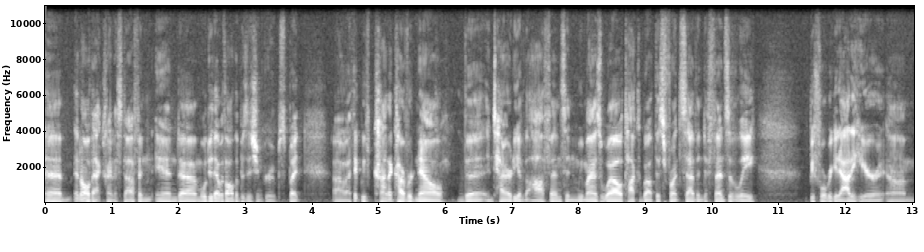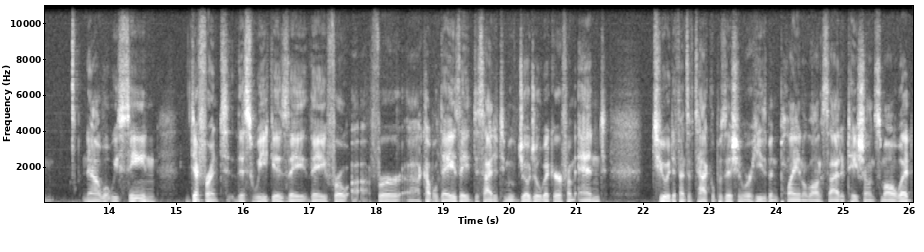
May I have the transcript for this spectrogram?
um, and all that kind of stuff. And and um, we'll do that with all the position groups. But uh, I think we've kind of covered now the entirety of the offense, and we might as well talk about this front seven defensively before we get out of here. Um, now, what we've seen different this week is they they for uh, for a couple days they decided to move JoJo Wicker from end to a defensive tackle position where he's been playing alongside of Tashon Smallwood.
